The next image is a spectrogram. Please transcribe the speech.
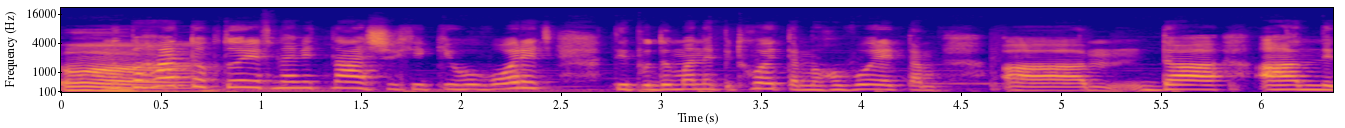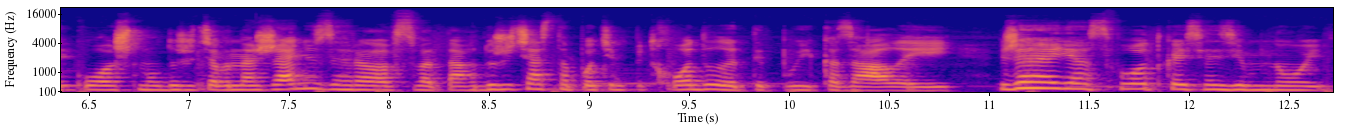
ну багато акторів, навіть наших, які говорять, типу, до мене підходять там і говорять там а, да, Анни Кошмал, дуже ця вона Женю заграла в сватах. Дуже часто потім підходили, типу, і казали їй: Женя, сфоткайся зі мною.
